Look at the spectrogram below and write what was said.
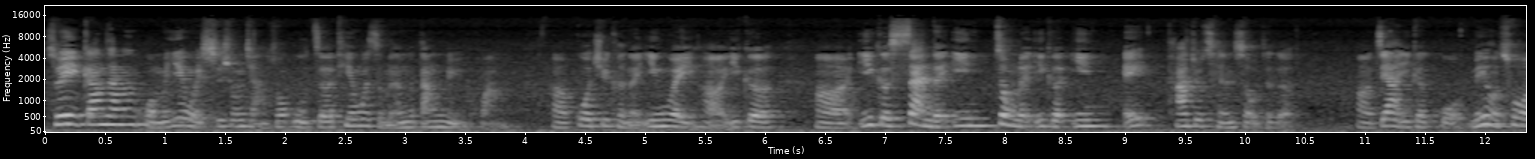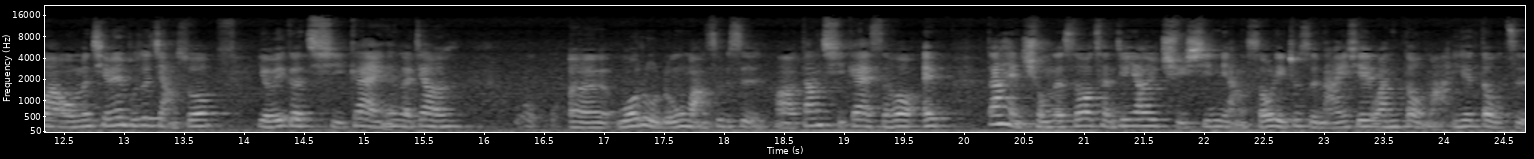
所以刚刚我们燕伟师兄讲说武则天为什么能够当女皇？啊，过去可能因为哈一个呃一个善的因种了一个因，哎，他就承受这个啊这样一个果，没有错啊。我们前面不是讲说有一个乞丐，那个叫呃我鲁轮王是不是啊？当乞丐的时候，哎。当很穷的时候，曾经要去娶新娘，手里就只拿一些豌豆嘛，一些豆子。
